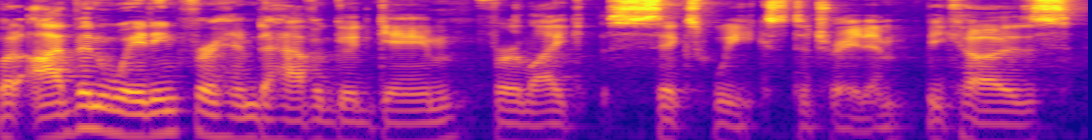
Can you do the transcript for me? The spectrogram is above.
but I've been waiting for him to have a good game for like six weeks to trade him because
